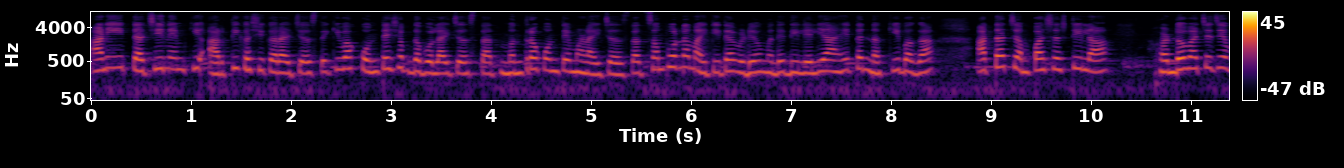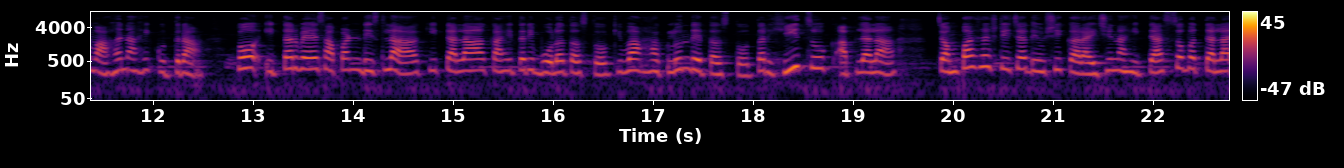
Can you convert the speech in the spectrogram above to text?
आणि त्याची नेमकी आरती कशी करायची असते किंवा कोणते शब्द बोलायचे असतात मंत्र कोणते म्हणायचे असतात संपूर्ण माहिती त्या व्हिडिओमध्ये दिलेली आहे. तर नक्की बघा. आता चंपाषष्ठीला खंडोबाचे जे वाहन आहे कुत्रा तो इतर वेळेस आपण दिसला की त्याला काहीतरी बोलत असतो किंवा हाकलून देत असतो तर ही चूक आपल्याला चंपाषष्ठीच्या दिवशी करायची नाही. त्याचसोबत त्याला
